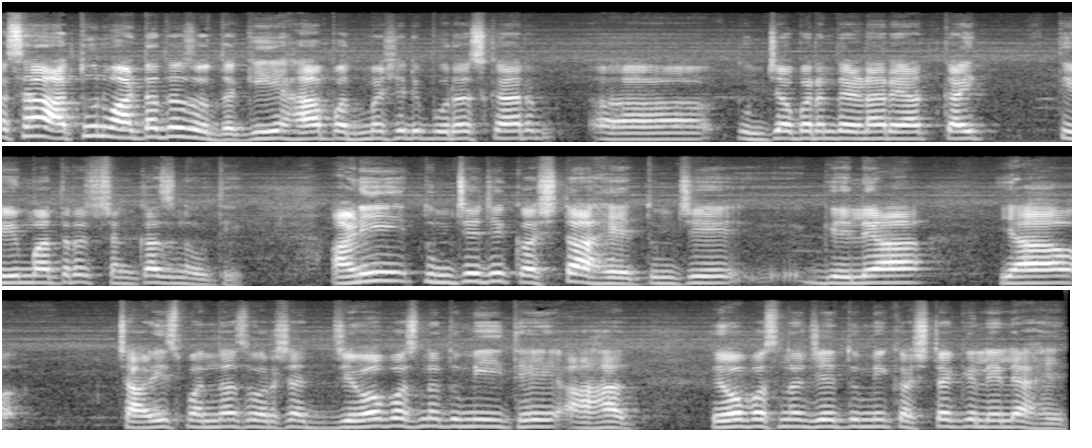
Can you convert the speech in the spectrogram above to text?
असं आतून वाटतच होतं की हा पद्मश्री पुरस्कार तुमच्यापर्यंत येणार यात काही ती मात्र शंकाच नव्हती. आणि तुमचे जे कष्ट आहेत तुमचे गेल्या या चाळीस पन्नास वर्षात जेव्हापासून तुम्ही इथे आहात तेव्हापासून जे तुम्ही कष्ट केलेले आहेत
